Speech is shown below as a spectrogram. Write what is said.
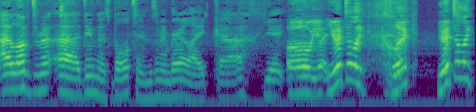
I loved uh, doing those bulletins. Remember, like uh, you, Oh yeah, you had to like click. You had to like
